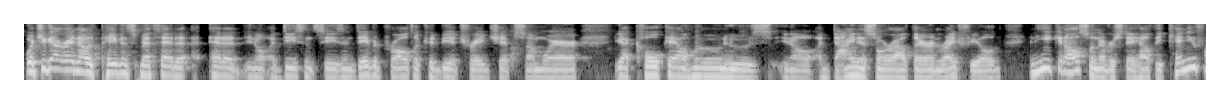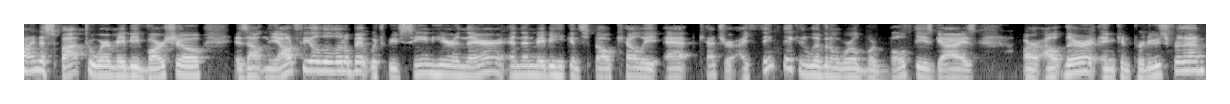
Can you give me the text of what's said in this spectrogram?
what you got right now is Pavin Smith had a, had a you know a decent season. David Peralta could be a trade chip somewhere. You got Cole Calhoun, who's you know a dinosaur out there in right field, and he can also never stay healthy. Can you find a spot to where maybe Varsho is out in the outfield a little bit, which we've seen here and there, and then maybe he can spell Kelly at catcher? I think they can live in a world where both these guys are out there and can produce for them,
